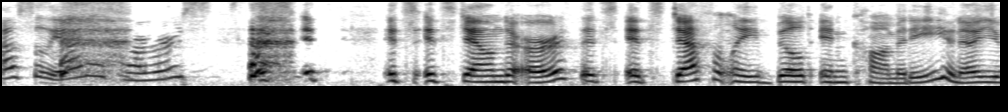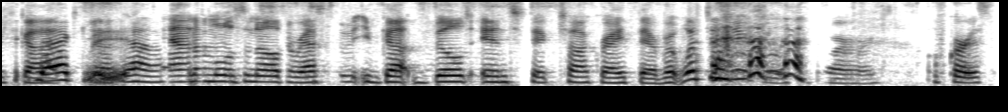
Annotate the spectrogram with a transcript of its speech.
Absolutely. I know farmers. It's, it's, it's it's down to earth. It's it's definitely built in comedy. You know, you've got exactly, yeah. animals and all the rest of it. You've got built in TikTok right there. But what do you do with farmers? Of course.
